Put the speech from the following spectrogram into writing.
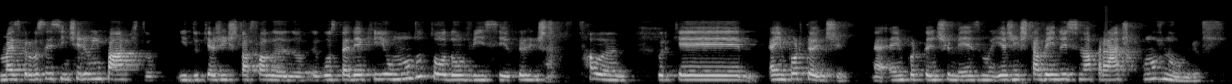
mas para vocês sentirem o impacto e do que a gente está falando. Eu gostaria que o mundo todo ouvisse o que a gente está falando, porque é importante, é, é importante mesmo, e a gente está vendo isso na prática com os números.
